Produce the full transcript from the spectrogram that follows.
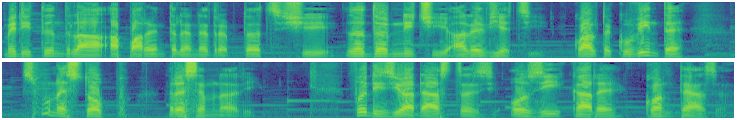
meditând la aparentele nedreptăți și zădărnicii ale vieții. Cu alte cuvinte, spune stop resemnării. Fă din ziua de astăzi o zi care contează.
